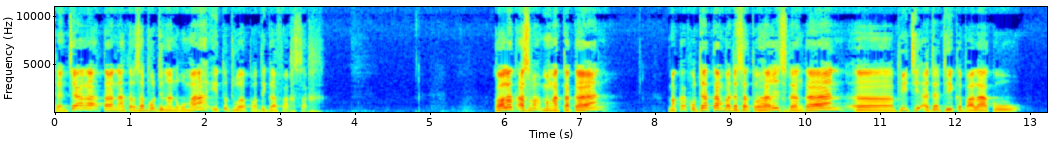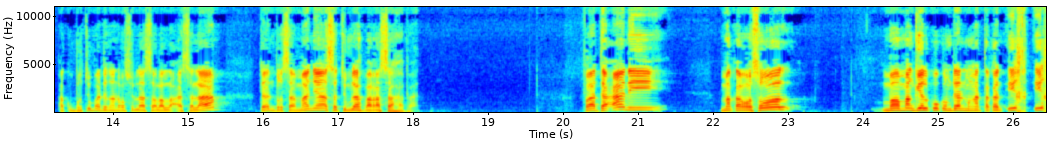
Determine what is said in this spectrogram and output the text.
dan jarak tanah tersebut dengan rumah itu dua per tiga farsakh. Kalat Asma mengatakan, maka aku datang pada satu hari sedangkan e, biji ada di kepalaku. Aku berjumpa dengan Rasulullah Sallallahu Alaihi Wasallam dan bersamanya sejumlah para sahabat. Fada'ani maka Rasul memanggilku kemudian mengatakan ikh ikh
